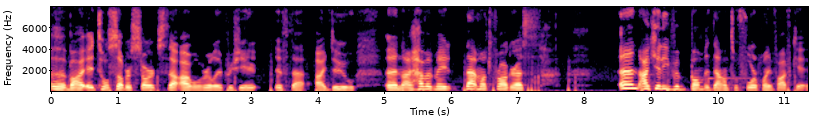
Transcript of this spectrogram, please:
uh, by until summer starts. That I will really appreciate if that I do. And I haven't made that much progress. And I could even bump it down to 4.5k.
